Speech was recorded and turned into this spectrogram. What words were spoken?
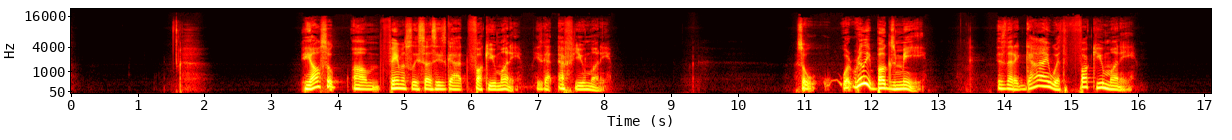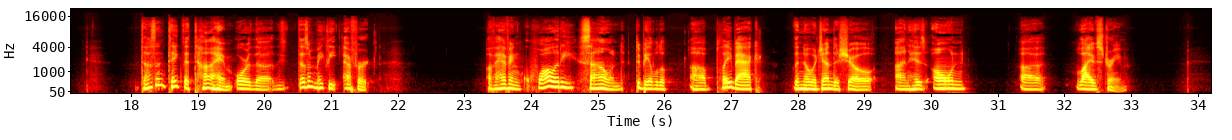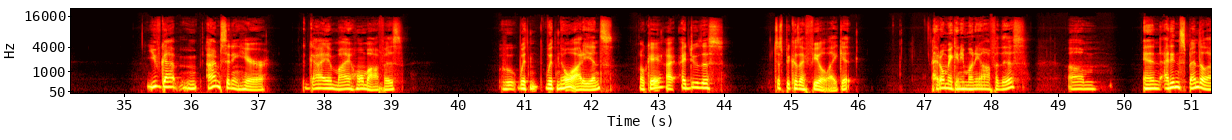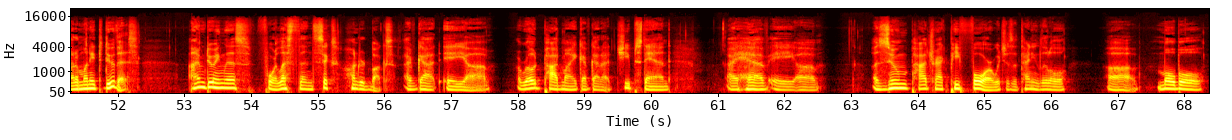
He also um, famously says he's got fuck you money. He's got F you money. So, what really bugs me is that a guy with fuck you money doesn't take the time or the doesn't make the effort of having quality sound to be able to uh, play back the no agenda show on his own uh, live stream you've got i'm sitting here a guy in my home office who with with no audience Okay, I, I do this just because I feel like it. I don't make any money off of this. Um, and I didn't spend a lot of money to do this. I'm doing this for less than 600 bucks. I've got a, uh, a Rode Pod mic, I've got a cheap stand, I have a, uh, a Zoom PodTrack P4, which is a tiny little uh, mobile,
